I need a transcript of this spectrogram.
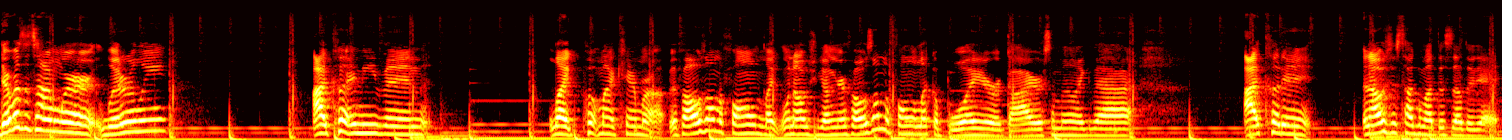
there was a time where literally I couldn't even like put my camera up. If I was on the phone, like when I was younger, if I was on the phone like a boy or a guy or something like that, I couldn't. And I was just talking about this the other day.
